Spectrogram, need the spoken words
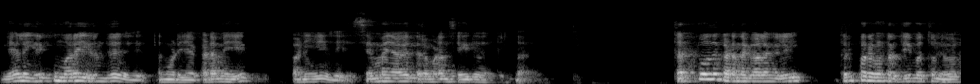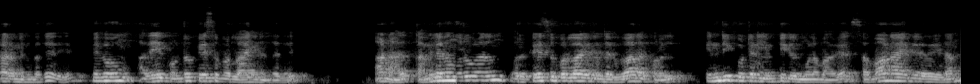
வேலை இருக்கும் வரை இருந்து தன்னுடைய கடமையை பணியை செம்மையாக திறம்படம் செய்து வந்திருந்தார். தற்போது கடந்த காலங்களில் திருப்பரங்குன்ற தீபத்தின் விவகாரம் என்பது மிகவும் அதே போன்று பேசுபொருளாகி வந்தது. ஆனால் தமிழகம் முழுவதும் ஒரு பேசுபொருளாக இருந்த விவாத பொருள் இந்தி கூட்டணி எம்பிகள் மூலமாக சபாநாயகரிடம்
